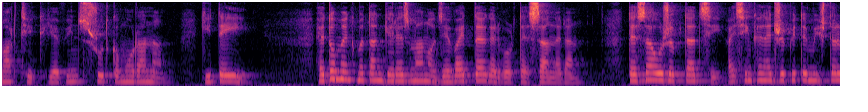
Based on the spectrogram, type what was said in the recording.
մարդիկ եւ ինձ շուտ կմոռանան։ Գիտեի։ Հետո մենք մտանք գերեզմանոց եւ այդտեղ էր որ տեսա նրան։ Տեսա ու ժպտացի, այսինքն այդ ժպիտը միշտ էլ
